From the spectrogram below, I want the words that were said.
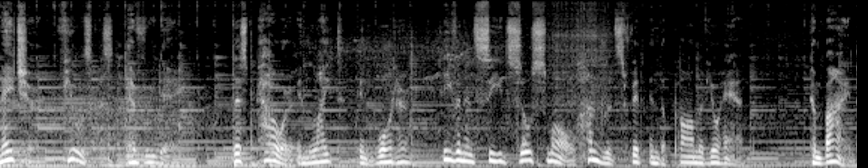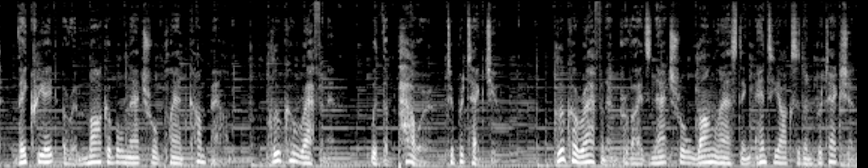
Nature fuels us every day. There's power in light, in water, even in seeds so small hundreds fit in the palm of your hand. Combined, they create a remarkable natural plant compound, glucoraphanin, with the power to protect you. Glucoraphanin provides natural, long-lasting antioxidant protection.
